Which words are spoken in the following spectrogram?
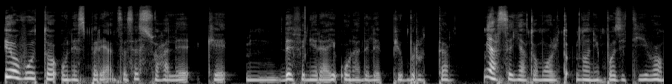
e ho avuto un'esperienza sessuale che mh, definirei una delle più brutte. Mi ha segnato molto, non in positivo,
